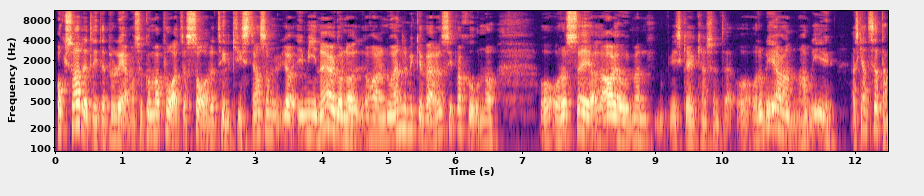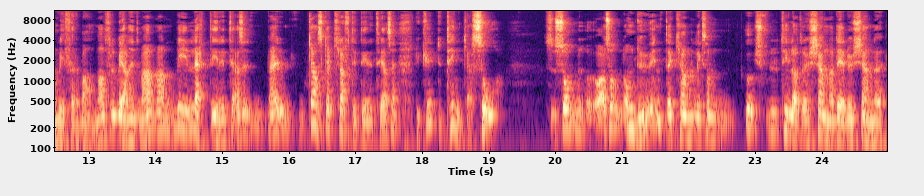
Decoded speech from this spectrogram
också hade ett litet problem och så kom jag på att jag sa det till Christian som jag, i mina ögon då, har en oändligt mycket värre situation. Och, och, och då säger jag, ja jo men vi ska ju kanske inte. Och, och då blir han, han blir ju, jag ska inte säga att han blir förbannad för det blir han inte, men han, han blir lätt irriterad. Alltså, nej, ganska kraftigt irriterad. Alltså, du kan ju inte tänka så. Som, alltså, om du inte kan liksom tillåta dig att känna det du känner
